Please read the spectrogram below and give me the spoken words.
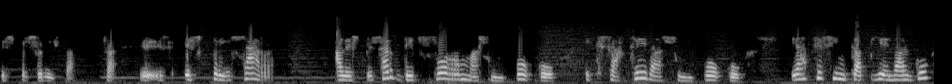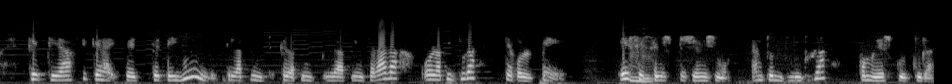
expresionista. O sea, es expresar, al expresar deformas un poco, exageras un poco, y haces hincapié en algo que te hace que, te inunde, que, la, que la, pincelada o la pintura te golpee. Ese es el expresionismo, tanto en pintura como en escultura.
